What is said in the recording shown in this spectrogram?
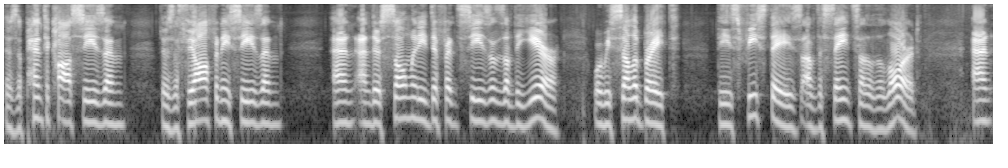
there's the Pentecost season, there's the Theophany season, and and there's so many different seasons of the year where we celebrate these feast days of the saints of the Lord. And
